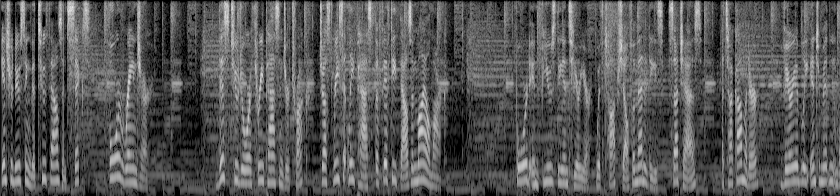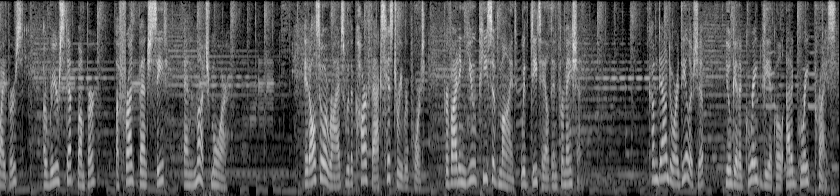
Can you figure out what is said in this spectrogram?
Introducing the 2006 Ford Ranger. This two-door, three-passenger truck just recently passed the 50,000 mile mark. Ford infused the interior with top-shelf amenities such as a tachometer, variably intermittent wipers, a rear step bumper, a front bench seat, and much more. It also arrives with a Carfax history report, providing you peace of mind with detailed information. Come down to our dealership, you'll get a great vehicle at a great price.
